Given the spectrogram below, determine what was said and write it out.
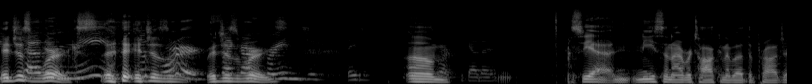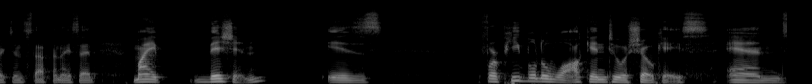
It just works. means. It just- works. it just like works. brains just they just, they just um work together. so yeah Nisa and i were talking about the project and stuff and i said my vision is for people to walk into a showcase and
